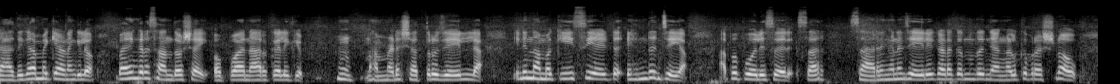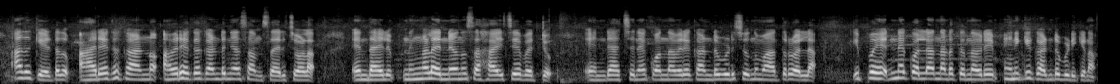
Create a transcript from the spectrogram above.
രാധികാമ്മയ്ക്കാണെങ്കിലോ ഭയങ്കര സന്തോഷമായി ഒപ്പം അനാർക്കലിക്കും. നമ്മുടെ ശത്രു ജയിലില്ല ഇനി നമുക്ക് ഈസി ആയിട്ട് എന്തും ചെയ്യാം. അപ്പോൾ പോലീസുകാർ സാർ സാറിങ്ങനെ ജയിലിൽ കിടക്കുന്നത് ഞങ്ങൾക്ക് പ്രശ്നമാവും. അത് കേട്ടതും ആരെയൊക്കെ കാണണോ അവരെയൊക്കെ കണ്ട് ഞാൻ സംസാരിച്ചോളാം. എന്തായാലും നിങ്ങൾ എന്നെ ഒന്ന് സഹായിച്ചേ പറ്റൂ. എന്റെ അച്ഛനെ കൊന്നവരെ കണ്ടുപിടിച്ചൊന്ന് മാത്രമല്ല ഇപ്പോൾ എന്നെ കൊല്ലാൻ നടക്കുന്നവരെയും എനിക്ക് കണ്ടുപിടിക്കണം.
